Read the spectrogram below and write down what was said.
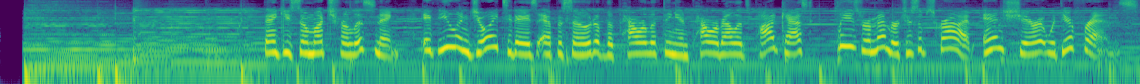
Thank you so much for listening. If you enjoyed today's episode of the Powerlifting and Power Ballads podcast, please remember to subscribe and share it with your friends.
